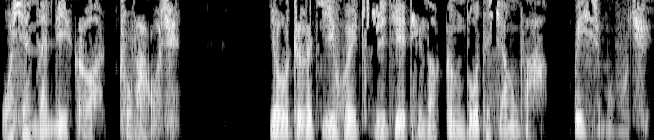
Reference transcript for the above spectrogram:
我现在立刻出发过去。有这个机会直接听到更多的想法，为什么不去？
